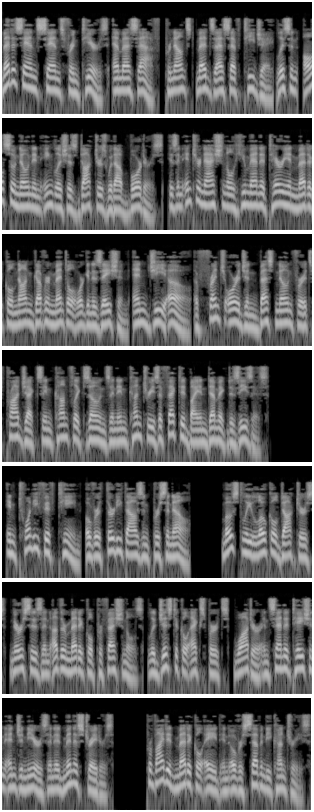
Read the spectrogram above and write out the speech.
Médecins Sans Frontières (MSF), pronounced Meds SFTJ, listen, also known in English as Doctors Without Borders, is an international humanitarian medical non-governmental organization (NGO) of French origin, best known for its projects in conflict zones and in countries affected by endemic diseases. In 2015, over 30,000 personnel mostly local doctors, nurses and other medical professionals, logistical experts, water and sanitation engineers and administrators provided medical aid in over 70 countries.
